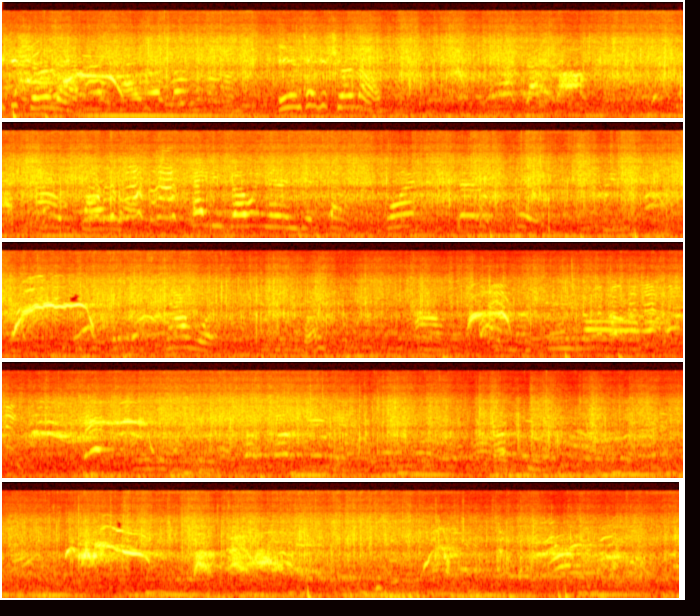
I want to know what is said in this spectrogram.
shirt off. Ian, take your shirt off.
